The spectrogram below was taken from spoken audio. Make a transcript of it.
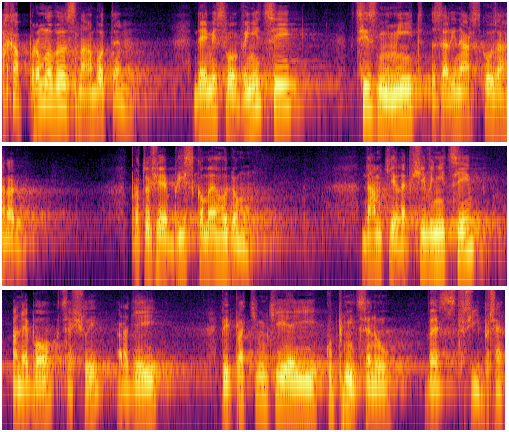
Achab promluvil s nábotem, dej mi svou vinici, chci z ní mít zelinářskou zahradu, protože je blízko mého domu. Dám ti lepší vinici, anebo, chceš-li, raději, vyplatím ti její kupní cenu ve stříbře.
